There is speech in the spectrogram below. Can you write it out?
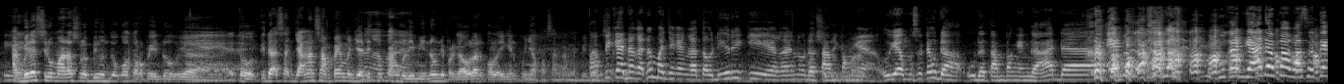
Iya. ambilnya 1500 lebih untuk kok torpedo ya. Iya. Itu tidak jangan sampai menjadi Nggak tukang beli minum di pergaulan kalau ingin punya pasangan lebih Tapi kadang-kadang banyak yang nggak tahu diri ki ya kan, udah Maksudnya tampangnya. Oh ya maksudnya udah udah tampangnya nggak ada. Eh tampang, bukan nggak ada pak, maksudnya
